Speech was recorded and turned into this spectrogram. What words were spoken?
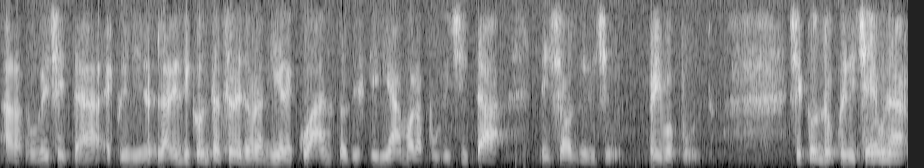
alla pubblicità e quindi la rendicontazione dovrà dire quanto destiniamo alla pubblicità dei soldi ricevuti, primo punto. Secondo, quindi c'è una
